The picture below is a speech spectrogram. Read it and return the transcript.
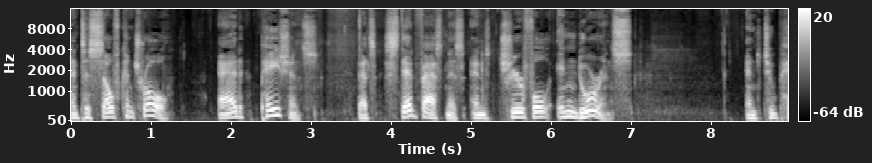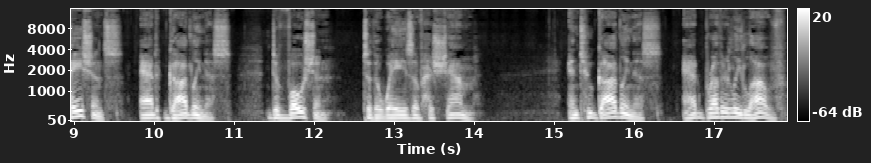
And to self control, add patience. That's steadfastness and cheerful endurance. And to patience, add godliness, devotion to the ways of Hashem and to godliness add brotherly love.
